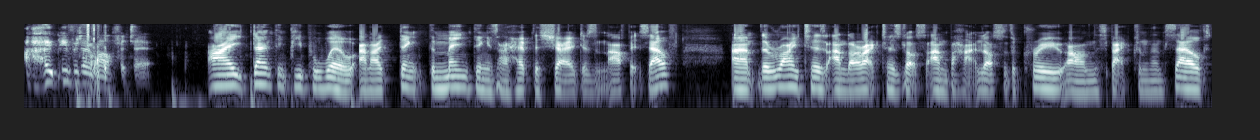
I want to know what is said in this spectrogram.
I hope people don't laugh at it. I don't think people will, and I think the main thing is I hope the show doesn't laugh itself. Um, the writers and directors, lots and behind lots of the crew are on the spectrum themselves,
